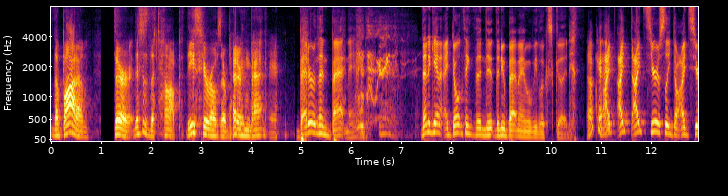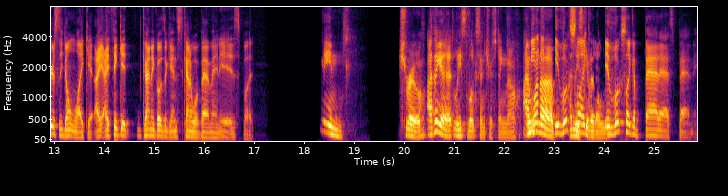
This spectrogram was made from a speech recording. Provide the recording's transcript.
the bottom, sir. This is the top. These heroes are better than Batman. Better than Batman. then again, I don't think the new, the new Batman movie looks good. Okay. I, I I seriously don't I seriously don't like it. I, I think it kind of goes against kind of what Batman is, but I mean, true. I think it at least looks interesting, though. I, I, mean, want to it looks at least like give it a. it looks like a badass Batman.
